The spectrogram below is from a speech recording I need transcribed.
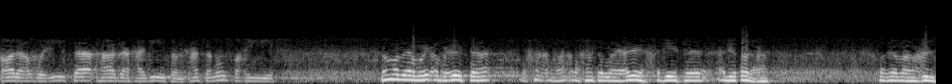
قال أبو عيسى هذا حديث حسن صحيح. ثم أبو عيسى رحمة الله عليه حديث أبي طلحة رضي الله عنه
